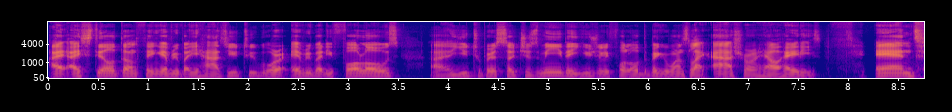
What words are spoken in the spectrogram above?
I, I still don't think everybody has YouTube or everybody follows uh, YouTubers such as me. They usually follow the bigger ones like Ash or HellHades. And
